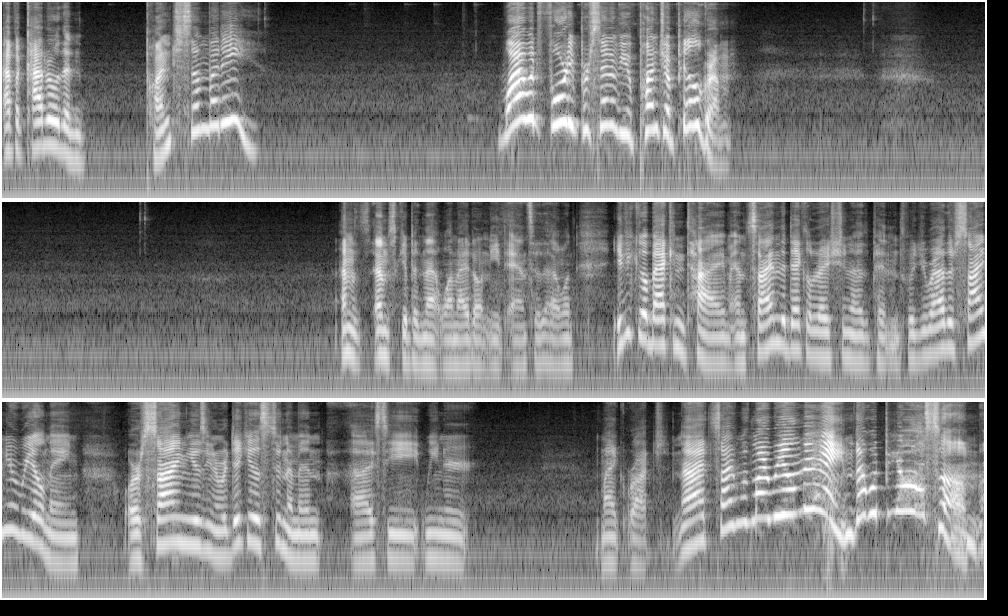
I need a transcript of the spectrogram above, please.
avocado than punch somebody? Why would 40% of you punch a pilgrim? I'm, I'm skipping that one. I don't need to answer that one. If you go back in time and sign the Declaration of Independence, would you rather sign your real name or sign using a ridiculous pseudonym? I see Wiener Mike Roch. Nah, I'd sign with my real name. That would be awesome.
